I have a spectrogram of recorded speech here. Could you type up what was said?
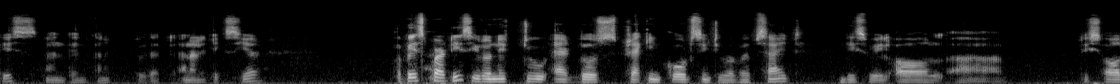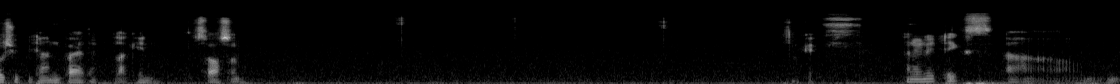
this and then connect to that analytics here the best part is you don't need to add those tracking codes into your website. This will all uh, this all should be done via that plugin. It's awesome. Okay. Analytics um,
